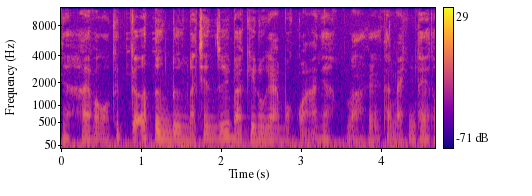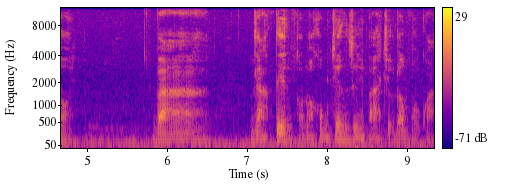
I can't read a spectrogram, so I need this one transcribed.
nhé hai quả cầu kích cỡ tương đương là trên dưới 3 kg một quả nhé và cái thằng này cũng thế thôi. Và giá tiền của nó cũng trên dưới 3 triệu đồng một quả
